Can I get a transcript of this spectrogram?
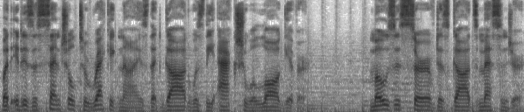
but it is essential to recognize that God was the actual lawgiver. Moses served as God's messenger,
